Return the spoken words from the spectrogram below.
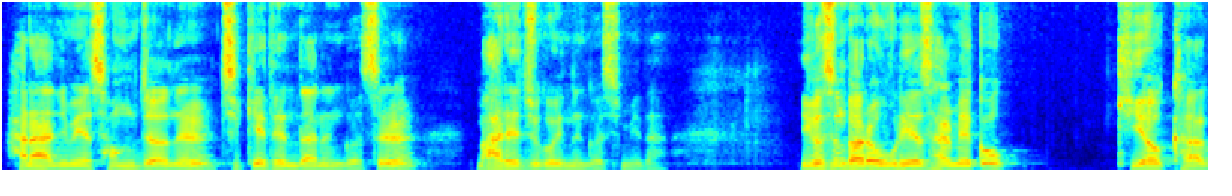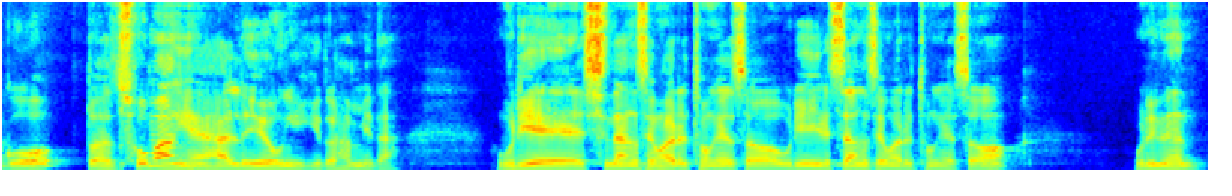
하나님의 성전을 짓게 된다는 것을 말해주고 있는 것입니다. 이것은 바로 우리의 삶에 꼭 기억하고 또한 소망해야 할 내용이기도 합니다. 우리의 신앙생활을 통해서 우리의 일상생활을 통해서 우리는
